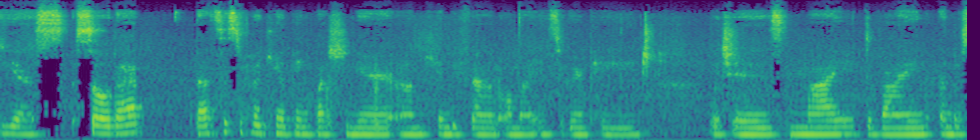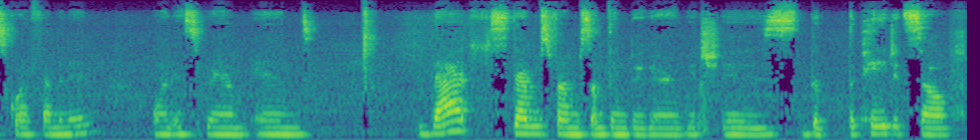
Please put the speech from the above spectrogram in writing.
Yes. So that that sisterhood camping questionnaire um, can be found on my Instagram page, which is my divine underscore feminine on Instagram, and that stems from something bigger, which is the the page itself,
